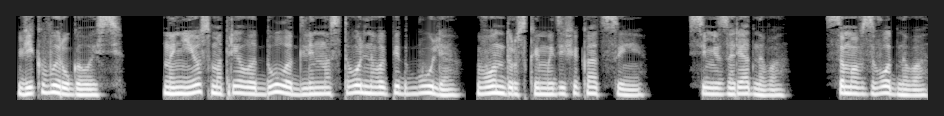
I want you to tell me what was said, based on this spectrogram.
Вик выругалась. На нее смотрела дуло длинноствольного питбуля вондурской модификации, семизарядного, самовзводного,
